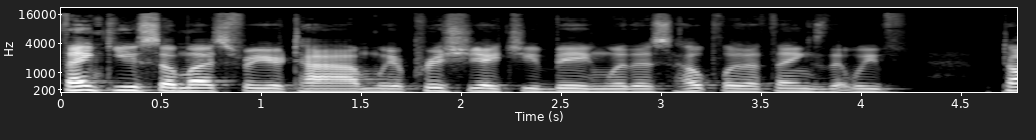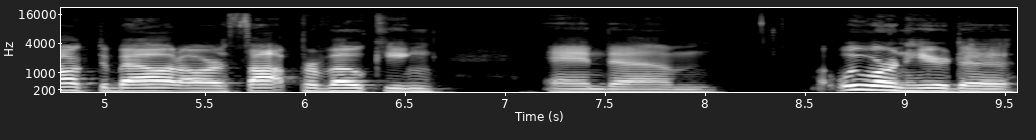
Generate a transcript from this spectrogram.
thank you so much for your time. We appreciate you being with us. Hopefully, the things that we've talked about are thought provoking, and um, we weren't here to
